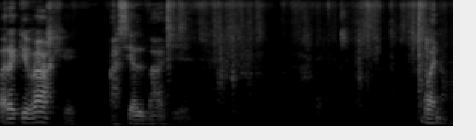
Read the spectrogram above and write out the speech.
para que baje hacia el valle. Bueno,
